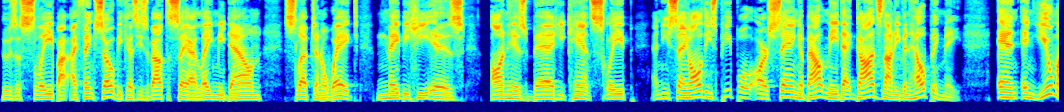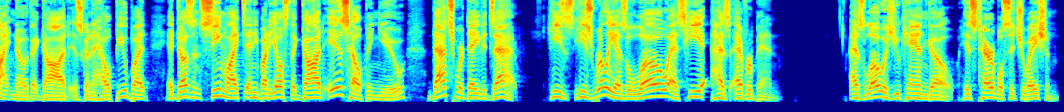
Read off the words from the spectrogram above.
who's asleep. I, I think so because he's about to say, I laid me down, slept and awaked. Maybe he is on his bed, he can't sleep and he's saying, All these people are saying about me that God's not even helping me. And, and you might know that God is going to help you, but it doesn't seem like to anybody else that God is helping you. That's where David's at. He's, he's really as low as he has ever been, as low as you can go, his terrible situation.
